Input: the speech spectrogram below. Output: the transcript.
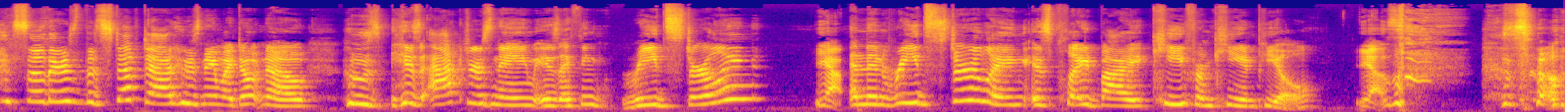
so there's the stepdad whose name I don't know, whose his actor's name is I think Reed Sterling, yeah. and then Reed Sterling is played by Key from Key and Peele. Yes. So.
